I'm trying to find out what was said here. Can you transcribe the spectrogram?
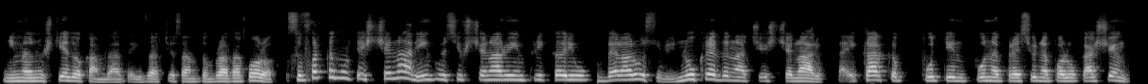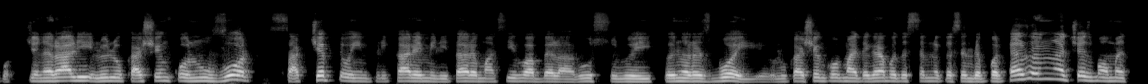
Nimeni nu știe deocamdată exact ce s-a întâmplat acolo. Sunt foarte multe scenarii, inclusiv scenariul implicării Belarusului. Nu cred în acest scenariu, dar e clar că Putin pune presiune pe Lukashenko. Generalii lui Lukashenko nu vor să accepte o implicare militară masivă a Belarusului în război. Lukashenko mai degrabă de semne că se îndepărtează în acest moment.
